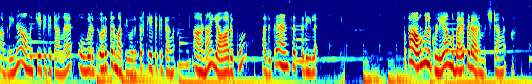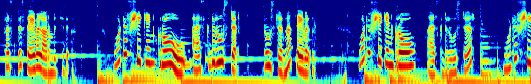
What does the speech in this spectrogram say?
அப்படின்னு அவங்க கேட்டுக்கிட்டாங்க. ஒவ்வொரு ஒருத்தர் மாற்றி ஒருத்தர் கேட்டுக்கிட்டாங்க. ஆனால் யாருக்கும் அதுக்கு ஆன்சர் தெரியல. அப்போ அவங்களுக்குள்ளேயே அவங்க பயப்பட ஆரம்பிச்சிட்டாங்க. ஃபஸ்ட்டு சேவல் ஆரம்பிச்சுது. What if she can crow asked rooster ரூஸ்டர்னா சேவல். What if she can crow asked rooster what if she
